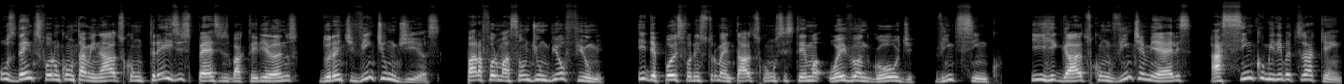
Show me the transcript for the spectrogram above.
Os dentes foram contaminados com três espécies bacterianos durante 21 dias, para a formação de um biofilme e depois foram instrumentados com o sistema Wave One Gold 25 e irrigados com 20 ml a 5 mm aquém,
